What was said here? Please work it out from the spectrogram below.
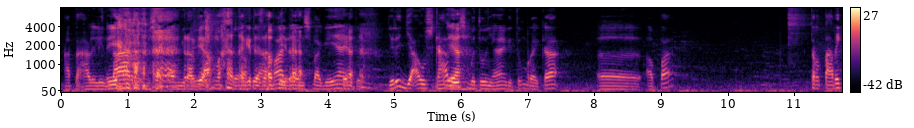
Atta Halilintar Iya. misalkan gitu Raffi ya. Ahmad, Raffi Nagita Ahmad dan sebagainya Iya. gitu. Jadi jauh sekali Iya. sebetulnya gitu mereka eh, apa tertarik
